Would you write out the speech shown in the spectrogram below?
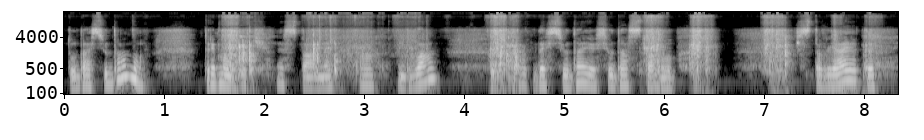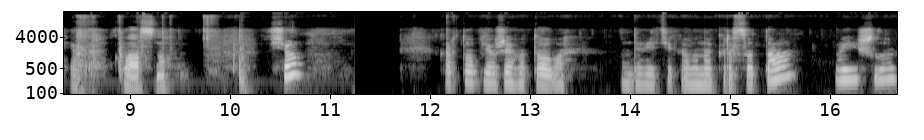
туди-сюди. Ну, три, мабуть, не стане. А два. Так, десь сюди і сюди стало б. Представляєте, як класно. Все. Картопля вже готова. Дивіться, яка вона красота вийшла.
